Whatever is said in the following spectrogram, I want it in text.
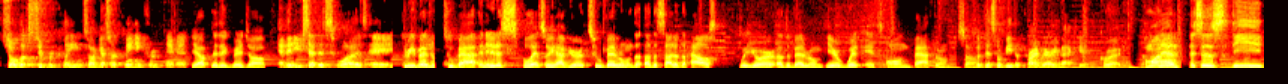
So it looks super clean, so I guess our cleaning crew came in. Yep, they did a great job. And then you said this was a, Three bedroom, two bath, and it is split. So you have your two bedroom on the other side of the house with your other bedroom here with its own bathroom. so so this will be the primary back here. Correct. Come on in. This is the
